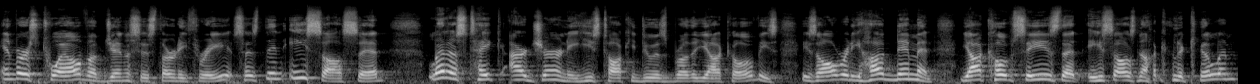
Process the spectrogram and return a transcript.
In verse 12 of Genesis 33, it says, Then Esau said, Let us take our journey. He's talking to his brother Yaakov. He's, he's already hugged him, and Yaakov sees that Esau's not going to kill him.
